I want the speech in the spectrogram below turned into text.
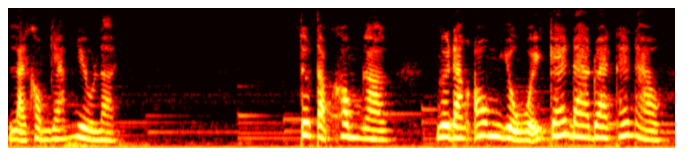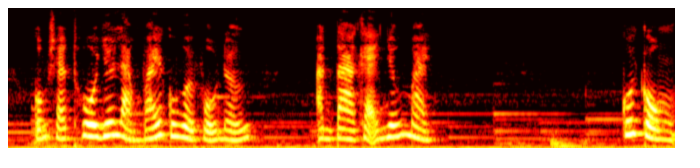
lại không dám nhiều lời. Tiêu tập không ngờ, người đàn ông dù quỷ kế đa đoan thế nào cũng sẽ thua dưới làn váy của người phụ nữ. Anh ta khẽ nhớ mày. Cuối cùng,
